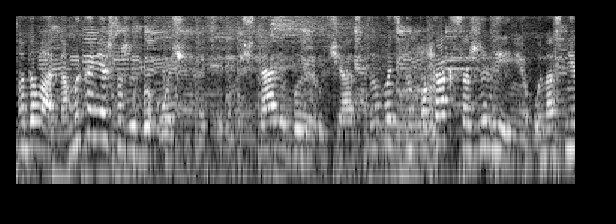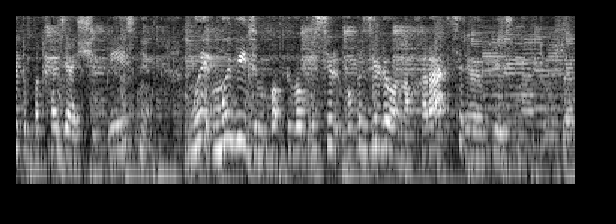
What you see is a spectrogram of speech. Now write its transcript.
Ну да ладно, мы, конечно же, бы очень хотели, мечтали бы участвовать, но пока, к сожалению, у нас нету подходящей песни. Мы, мы видим в, в определен- в определенном характере песню эту уже.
